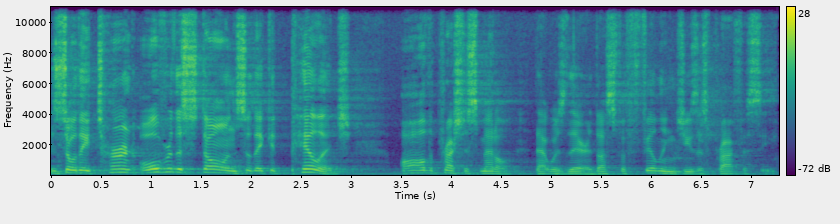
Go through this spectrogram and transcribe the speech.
And so they turned over the stones so they could pillage all the precious metal that was there, thus fulfilling Jesus' prophecy.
